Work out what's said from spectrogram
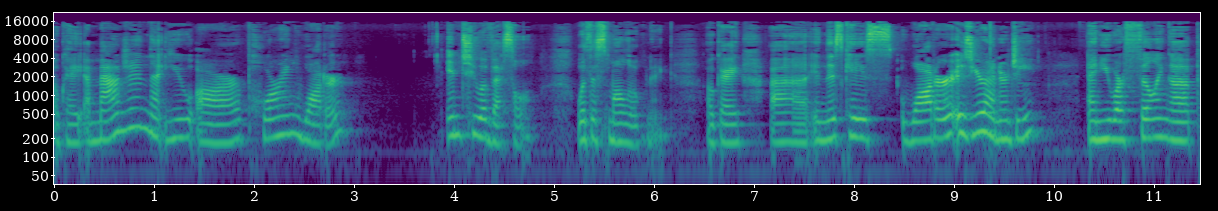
Okay, imagine that you are pouring water into a vessel with a small opening. Okay, uh, in this case, water is your energy, and you are filling up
